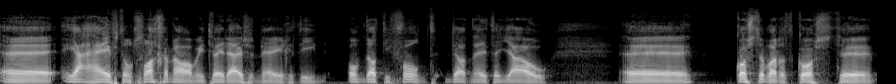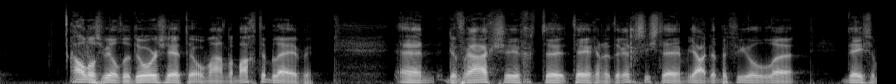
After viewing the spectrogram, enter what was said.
uh, ja, hij heeft ontslag genomen in 2019. Omdat hij vond dat Netanyahu, koste wat het kost, alles wilde doorzetten om aan de macht te blijven. En de vraagzicht tegen het rechtssysteem, ja, dat beviel deze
